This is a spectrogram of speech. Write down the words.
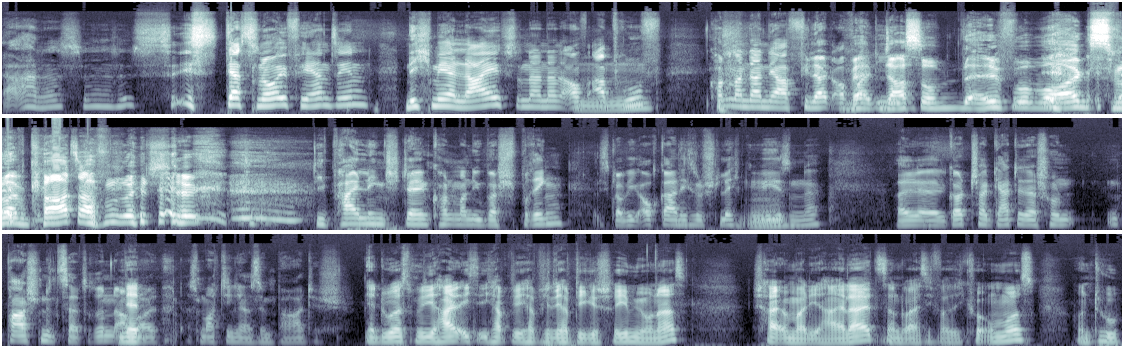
Ja, das äh, ist, das neue Fernsehen. Nicht mehr live, sondern dann auf Abruf. Konnte man dann ja vielleicht auch mal Wetten die, das um 11 Uhr morgens beim Katerfrühstück. die peinlichen Stellen konnte man überspringen. Ist, glaube ich, auch gar nicht so schlecht gewesen, ne? Weil äh, Gottschalk hatte da schon ein paar Schnitzer drin, aber Ja. das macht ihn ja sympathisch. Ja, du hast mir die Highlights, ich, ich habe die, ich hab, die- ich hab die geschrieben, Jonas. Schreib mir mal die Highlights, dann weiß ich, was ich gucken muss. Und du,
